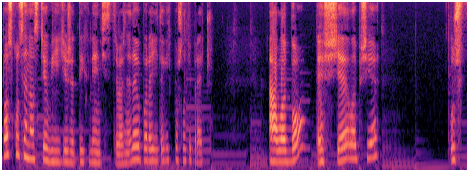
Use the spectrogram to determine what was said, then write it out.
Po skúsenostiach vidíte, že tí klienti si treba nedajú poradiť, tak ich pošlete preč. Alebo ešte lepšie, už v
